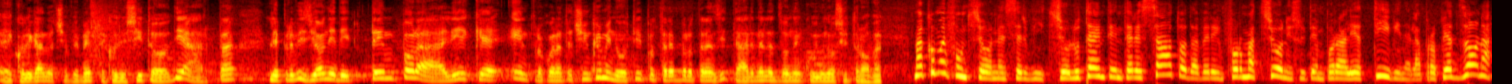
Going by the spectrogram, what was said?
eh, collegandoci ovviamente con il sito di ARPA, le previsioni dei temporali che entro 45 minuti potrebbero transitare nella zona in cui uno si trova. Ma come funziona il servizio? L'utente interessato ad avere informazioni sui temporali attivi nella propria zona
